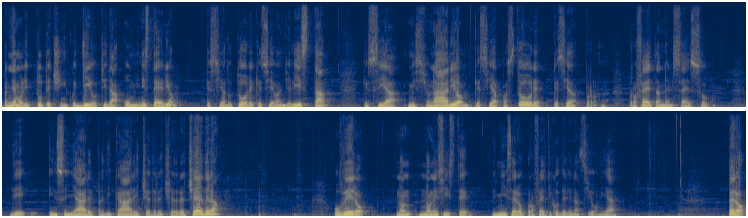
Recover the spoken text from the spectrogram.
prendiamoli tutte e cinque. Dio ti dà un ministero, che sia dottore, che sia evangelista, che sia missionario, che sia pastore, che sia pro profeta nel senso di insegnare, predicare, eccetera, eccetera, eccetera, ovvero non, non esiste il ministero profetico delle nazioni, eh? Però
